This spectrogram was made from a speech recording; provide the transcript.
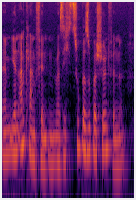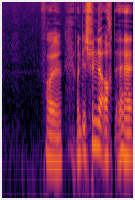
ähm, ihren Anklang finden, was ich super, super schön finde. Voll. Und ich finde auch äh,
